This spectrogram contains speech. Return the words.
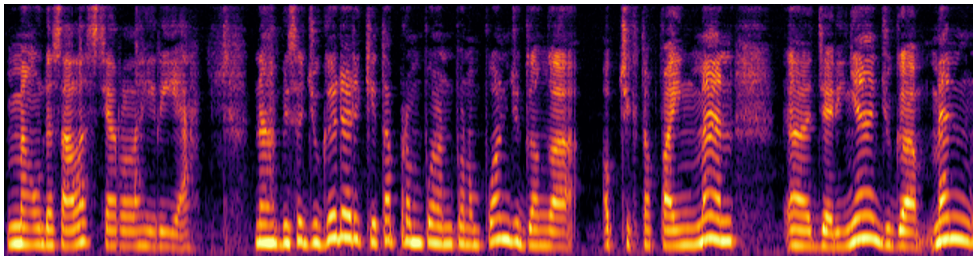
Memang udah salah secara lahiriah. Nah, bisa juga dari kita perempuan-perempuan juga nggak objectifying men, eh, jadinya juga men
